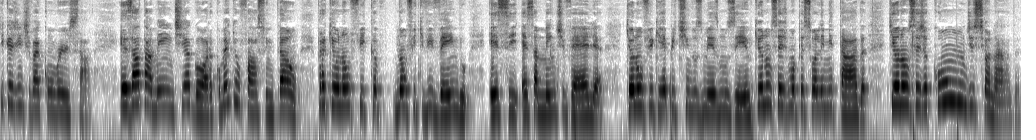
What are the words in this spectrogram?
que, que a gente vai conversar? Exatamente, e agora? Como é que eu faço então para que eu não, fica, não fique vivendo esse essa mente velha, que eu não fique repetindo os mesmos erros, que eu não seja uma pessoa limitada, que eu não seja condicionada?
